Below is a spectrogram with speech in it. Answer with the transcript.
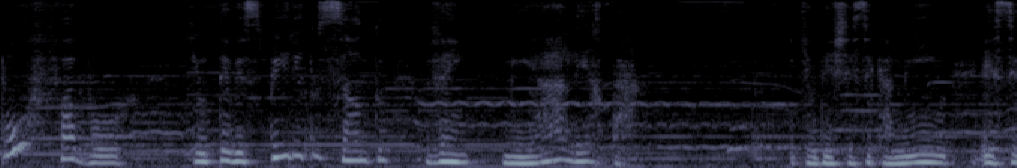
por favor, que o teu Espírito Santo venha me alertar. E que eu deixe esse caminho, esse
